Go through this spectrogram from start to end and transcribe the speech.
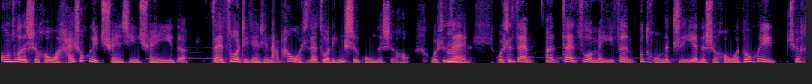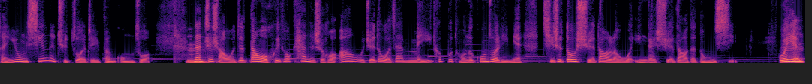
工作的时候，我还是会全心全意的在做这件事，哪怕我是在做临时工的时候，我是在、嗯我是在呃在做每一份不同的职业的时候，我都会去很用心的去做这一份工作。那嗯至少我就当我回头看的时候啊，我觉得我在每一个不同的工作里面，其实都学到了我应该学到的东西。我也嗯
